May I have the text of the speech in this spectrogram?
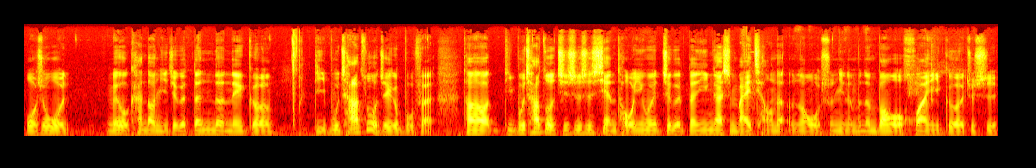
我说我没有看到你这个灯的那个 底部插座这个部分。他说底部插座其实是线头，因为这个灯应该是埋墙的。那我说你能不能帮我换一个，就是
